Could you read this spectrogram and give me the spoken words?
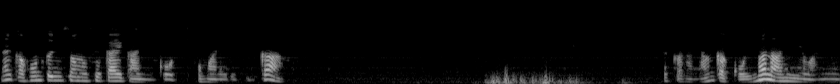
なんか本当にその世界観にこう引き込まれるっていうか、だからなんかこう、今のアニメはね、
